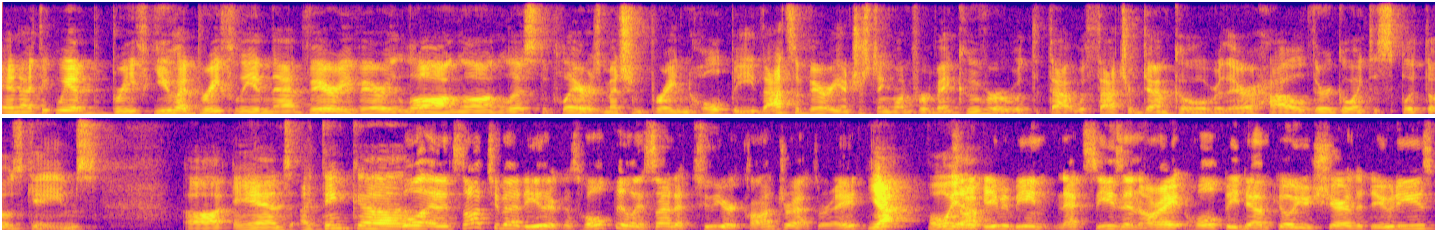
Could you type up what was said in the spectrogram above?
And I think we had brief. You had briefly in that very, very long, long list of players mentioned Braden Holtby. That's a very interesting one for Vancouver with that with Thatcher Demko over there. How they're going to split those games. Uh, and I think, uh, Well, and it's not too bad either because Holtby only signed a two-year contract, right? yeah, oh So yeah, could even be next season. All right, Holtby, Demko, you share the duties.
